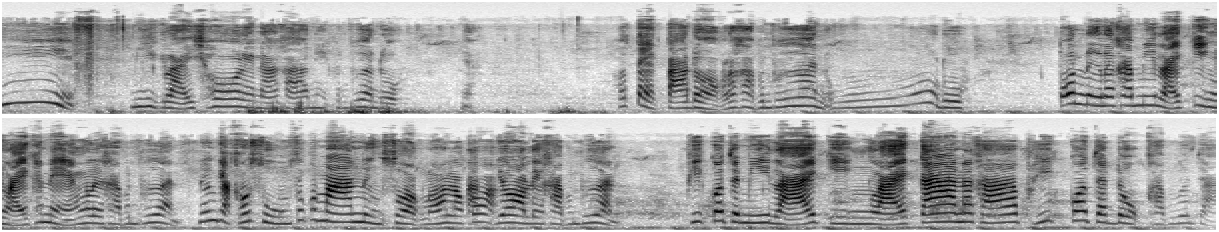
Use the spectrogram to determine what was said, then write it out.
นี่มีอีกหลายช่อเลยนะคะ นี่เพื่อนๆดูเนี่ยเขาแตกตาดอกแล้วค่ะเพื่อนๆโอ้ดู ต้นหนึ่งนะคะ มีหลายกิ่งหลายแขนงเลยค่ะเพื่อนๆเนื่องจากเขาสูงสักประมาณหนึ่งศอกเนาะแล้วก็ยอดเลยค่ะเพื่อนๆพริกก็จะมีหลายกิ่งหลายก้านนะคะพริกก็จะดกค่ะเพื่อนจ๋า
